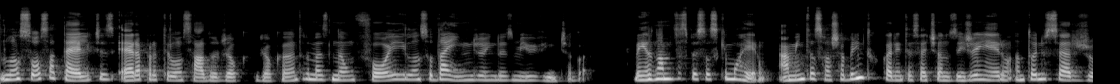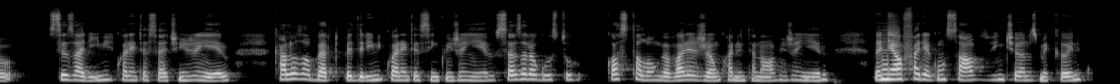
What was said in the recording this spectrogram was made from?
lançou satélites, era para ter lançado de, Al de Alcântara, mas não foi e lançou da Índia em 2020 agora. Bem, os nomes das pessoas que morreram. Amintas Rocha Brito, 47 anos, engenheiro. Antônio Sérgio Cesarini, 47, engenheiro. Carlos Alberto Pedrini, 45, engenheiro. César Augusto Costa Longa Varejão, 49, engenheiro. Daniel Faria Gonçalves, 20 anos, mecânico.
